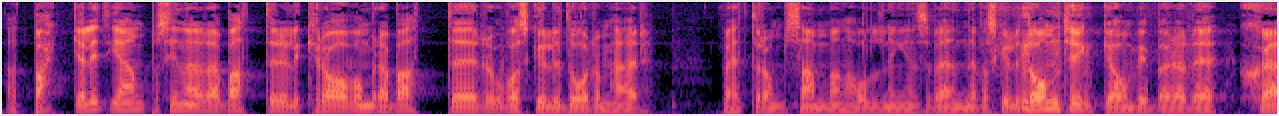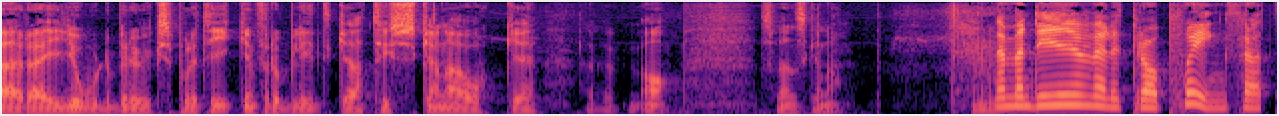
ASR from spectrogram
att backa lite grann på sina rabatter eller krav om rabatter? Och vad skulle då de här, vad heter de, sammanhållningens vänner, vad skulle de tycka om vi började skära i jordbrukspolitiken för att blidka tyskarna och eh, ja, svenskarna? Mm. Nej, men det är en väldigt bra poäng för att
